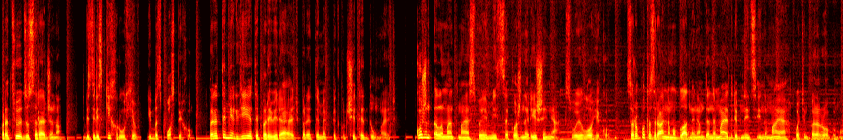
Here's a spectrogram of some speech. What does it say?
працюють зосереджено, без різких рухів і без поспіху. Перед тим як діяти, перевіряють, перед тим як підключити, думають. Кожен елемент має своє місце, кожне рішення, свою логіку. Це робота з реальним обладнанням, де немає дрібниць і немає, потім переробимо.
